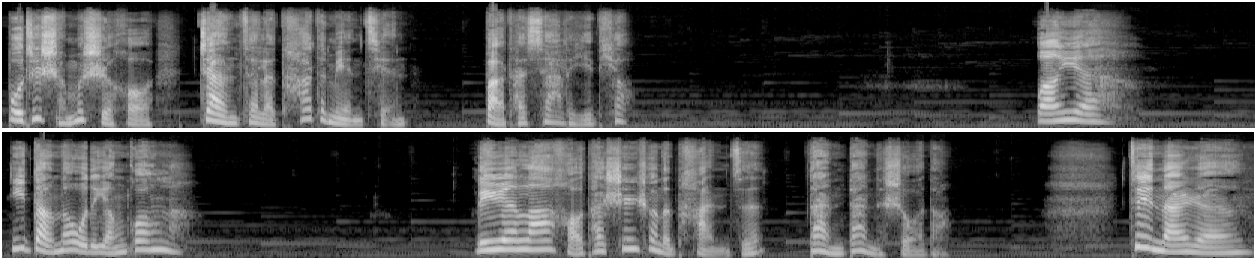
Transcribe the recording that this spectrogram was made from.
不知什么时候站在了他的面前，把他吓了一跳。王爷，你挡到我的阳光了。林渊拉好他身上的毯子，淡淡的说道。这男人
